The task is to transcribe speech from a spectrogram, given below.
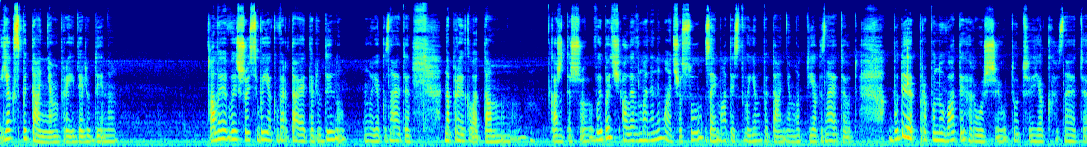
Як з питанням прийде людина. Але ви щось, ви як вертаєте людину, ну, як знаєте, наприклад, там кажете, що вибач, але в мене нема часу займатися твоїм питанням. От як знаєте, от буде пропонувати гроші. Отут, як знаєте,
